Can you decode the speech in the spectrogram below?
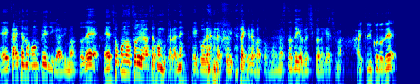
えー会社のホームページがありますので、えーそこの問い合わせ本部からね、えーご連絡をいただければと思いますのでよろしくお願いします。はいということで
